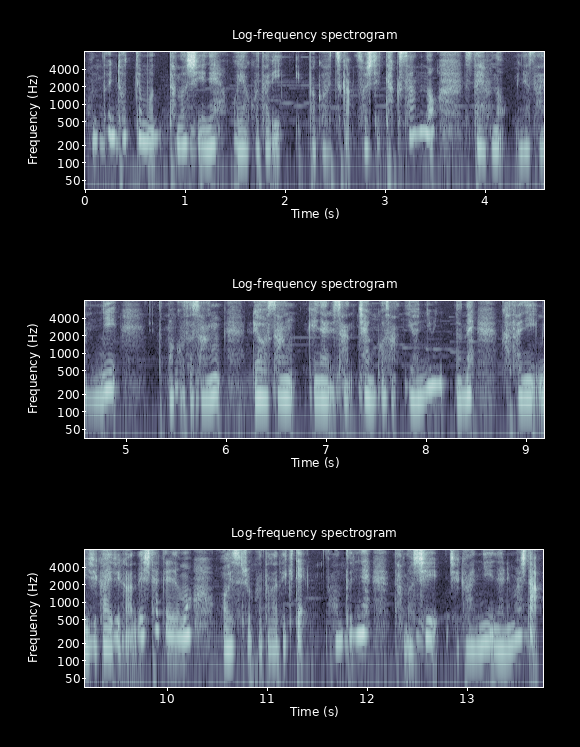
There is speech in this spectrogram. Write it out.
本当にとっても楽しいね、親子旅1泊2日、そしてたくさんのスタイフの皆さんに、誠さん、レオさん、きなりさん、ちゃんこさん、4人のね、方に短い時間でしたけれども、お会いすることができて、本当にね、楽しい時間になりました。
